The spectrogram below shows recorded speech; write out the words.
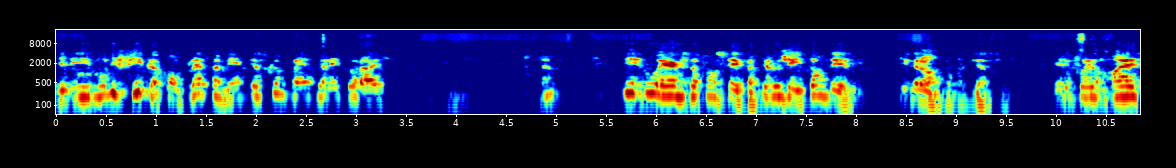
ele modifica completamente as campanhas eleitorais. Né? E o Hermes da Fonseca, pelo jeitão dele, tigrão, vamos dizer assim, ele foi o mais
